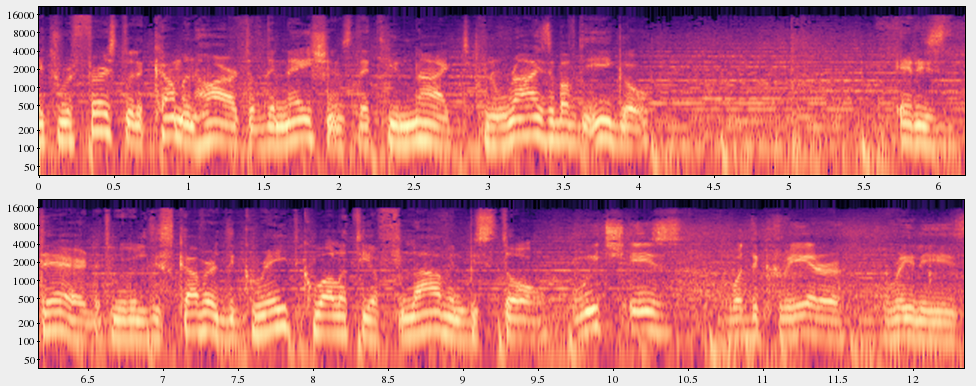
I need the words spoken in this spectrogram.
It refers to the common heart of the nations that unite and rise above the ego. It is there that we will discover the great quality of love and bestowal, which is what the Creator really is.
